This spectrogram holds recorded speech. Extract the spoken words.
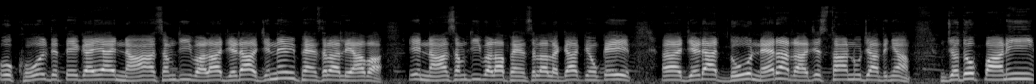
ਉਹ ਖੋਲ ਦਿੱਤੇ ਗਏ ਆ ਨਾ ਸਮਝੀ ਵਾਲਾ ਜਿਹੜਾ ਜਿੰਨੇ ਵੀ ਫੈਸਲਾ ਲਿਆ ਵਾ, ਇਹ ਨਾ ਸਮਝੀ ਵਾਲਾ ਫੈਸਲਾ ਲੱਗਾ ਕਿਉਂਕਿ ਜਿਹੜਾ ਦੋ ਨਹਿਰਾਂ ਰਾਜਸਥਾਨ ਨੂੰ ਜਾਂਦੀਆਂ ਜਦੋਂ ਪਾਣੀ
